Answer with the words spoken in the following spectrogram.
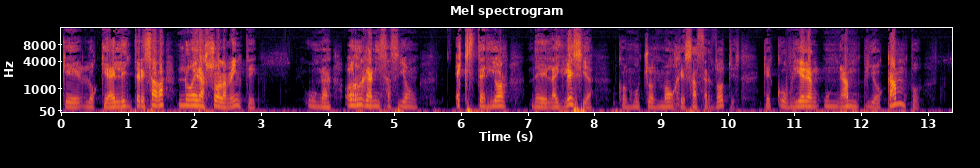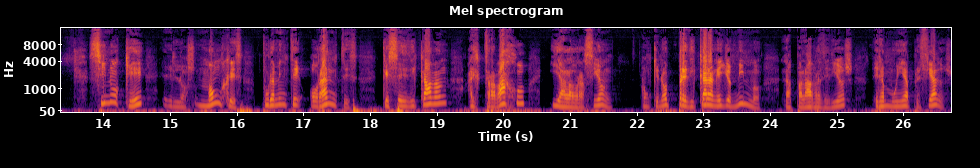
que lo que a él le interesaba no era solamente una organización exterior de la iglesia, con muchos monjes sacerdotes, que cubrieran un amplio campo, sino que los monjes puramente orantes, que se dedicaban al trabajo y a la oración, aunque no predicaran ellos mismos la palabra de Dios, eran muy apreciados.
